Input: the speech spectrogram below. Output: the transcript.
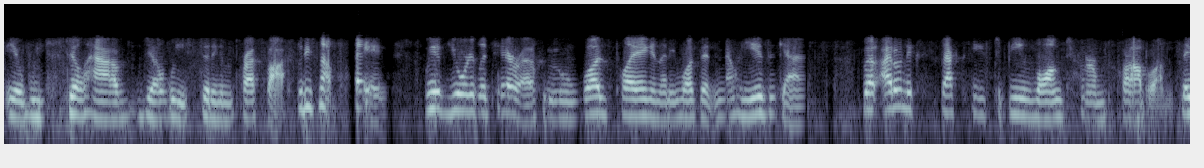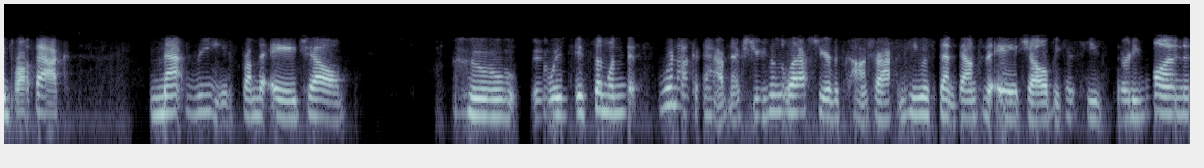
You know, we still have Dale Weise sitting in the press box, but he's not playing. We have Jori Lehtera, who was playing and then he wasn't, and now he is again. But I don't expect these to be long term problems. They brought back Matt Read from the AHL who is someone that we're not going to have next year. He's in the last year of his contract, and he was sent down to the AHL because he's 31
